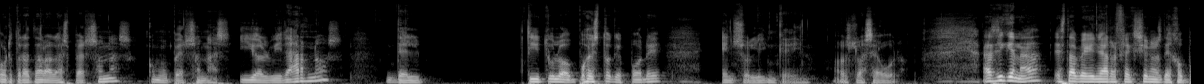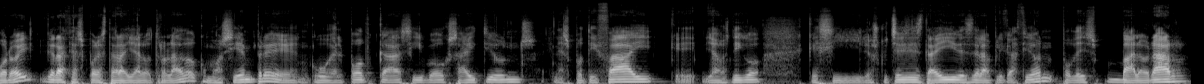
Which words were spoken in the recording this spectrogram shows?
por tratar a las personas como personas y olvidarnos del título opuesto que pone en su LinkedIn, os lo aseguro. Así que nada, esta pequeña reflexión os dejo por hoy. Gracias por estar ahí al otro lado, como siempre, en Google Podcast, Evox, iTunes, en Spotify, que ya os digo que si lo escucháis desde ahí, desde la aplicación, podéis valorar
